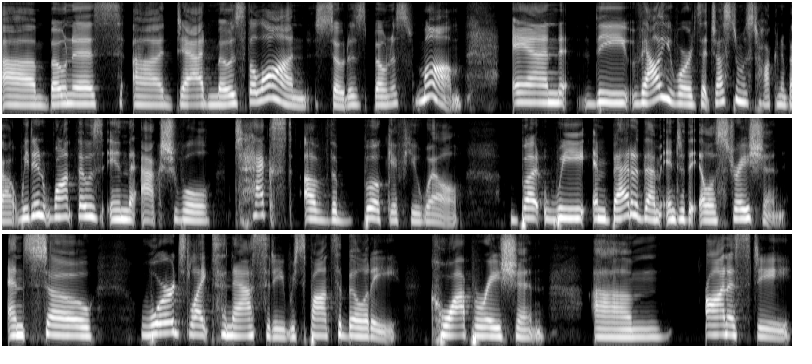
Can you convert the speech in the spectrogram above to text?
Um, bonus uh, dad mows the lawn. So does bonus mom. And the value words that Justin was talking about, we didn't want those in the actual text of the book, if you will, but we embedded them into the illustration. And so words like tenacity, responsibility, cooperation, um, honesty,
